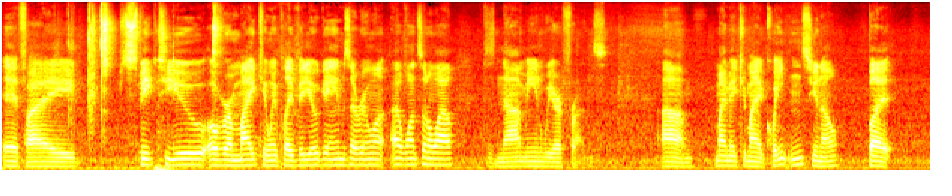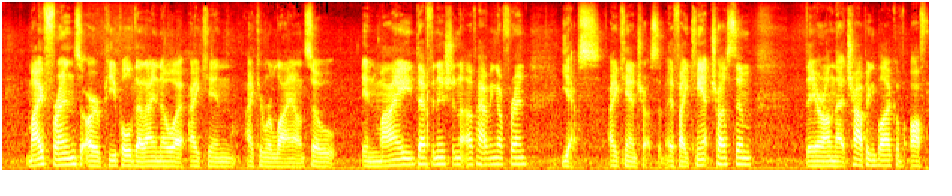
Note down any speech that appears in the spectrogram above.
If I speak to you over a mic and we play video games every one, uh, once in a while, does not mean we are friends. Um, might make you my acquaintance, you know, but my friends are people that I know I, I can I can rely on. So in my definition of having a friend, yes, I can trust them. If I can't trust them, they are on that chopping block of off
